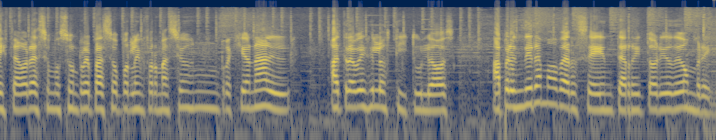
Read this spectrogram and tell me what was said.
A esta hora hacemos un repaso por la información regional a través de los títulos. Aprender a moverse en territorio de hombres.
